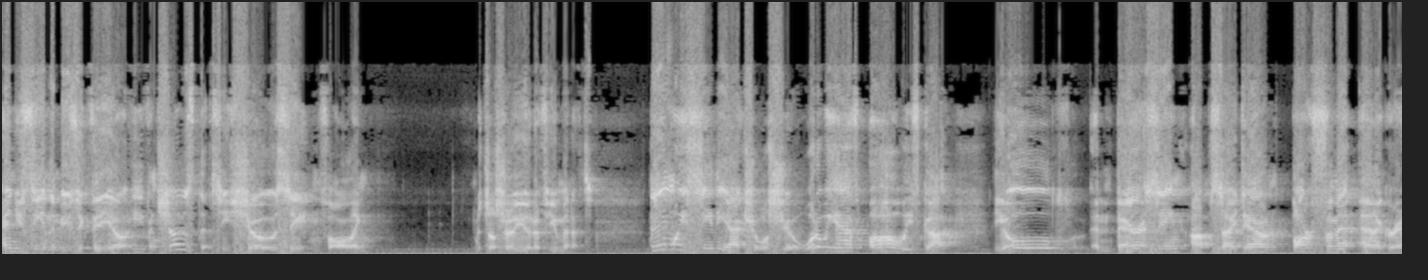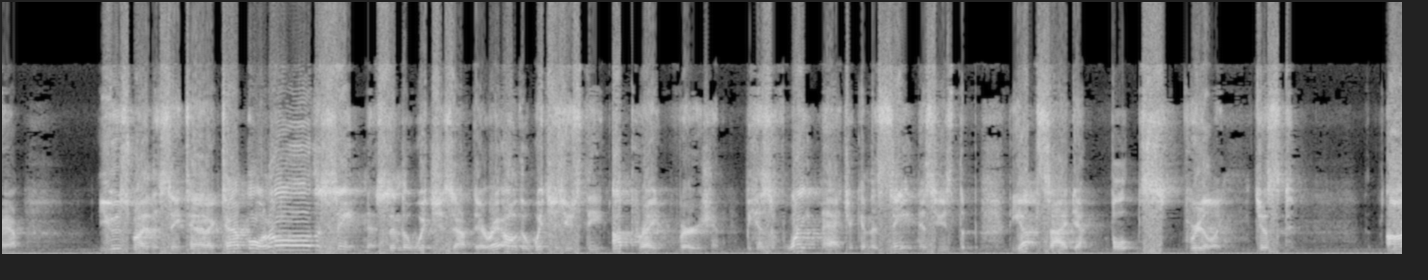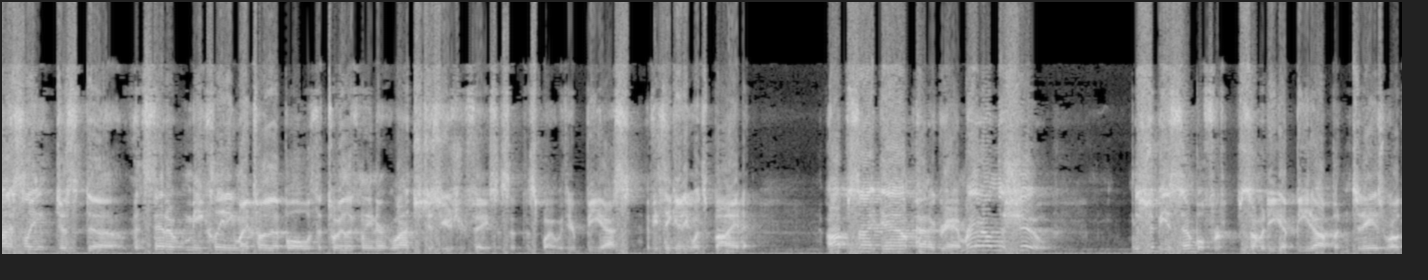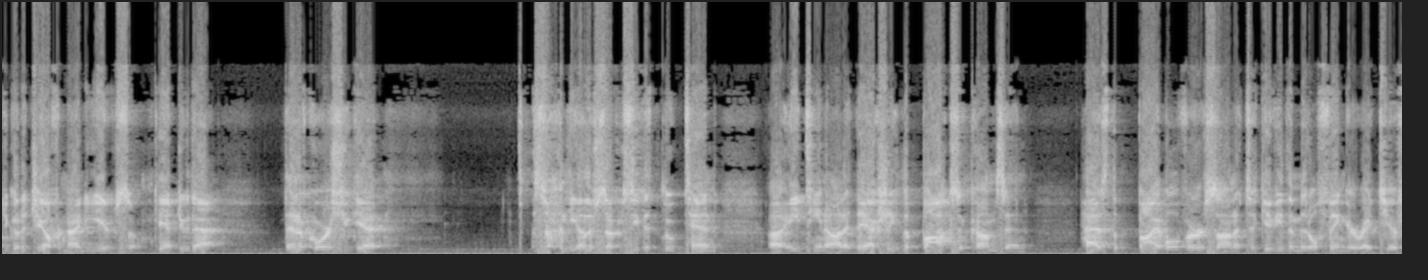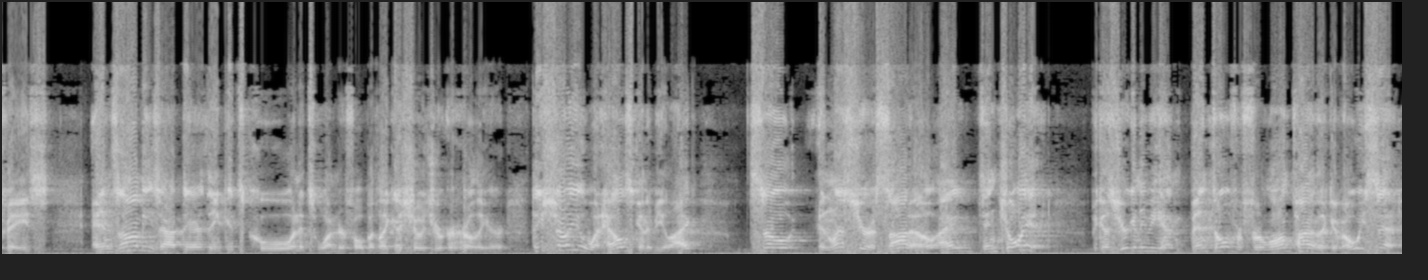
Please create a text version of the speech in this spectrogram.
And you see in the music video, he even shows this. He shows Satan falling, which I'll show you in a few minutes. Then we see the actual shoe. What do we have? Oh, we've got the old, embarrassing, upside down Baphomet pentagram used by the Satanic Temple and all the Satanists and the witches out there, right? Oh, the witches used the upright version because of white magic, and the Satanists used the the upside down. Bolts, really, just honestly, just uh, instead of me cleaning my toilet bowl with a toilet cleaner, why don't you just use your faces at this point with your BS? If you think anyone's buying it upside down pentagram right on the shoe. This should be a symbol for somebody to get beat up, but in today's world, you go to jail for 90 years, so can't do that. Then, of course, you get some of the other stuff. You see that Luke 10, uh, 18 on it. They actually, the box it comes in has the Verse on it to give you the middle finger right to your face. And zombies out there think it's cool and it's wonderful, but like I showed you earlier, they show you what hell's going to be like. So, unless you're a Sato, I enjoy it because you're going to be getting bent over for a long time, like I've always said.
